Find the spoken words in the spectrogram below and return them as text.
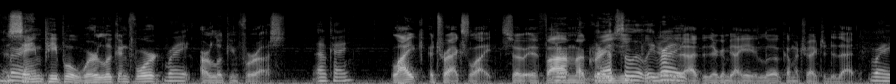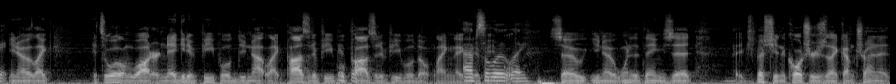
The Right. same people we're looking for Right. are looking for us. Okay. Like attracts like. So if I'm a you're crazy, absolutely you know, right. I- they're gonna be like, hey, look, I'm attracted to that. Right. You know, like it's oil and water. Negative people do not like positive people. People- Positive people don't like negative Absolutely. people. Absolutely. So you know, one of the things that, especially in the culture, is like I'm trying to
